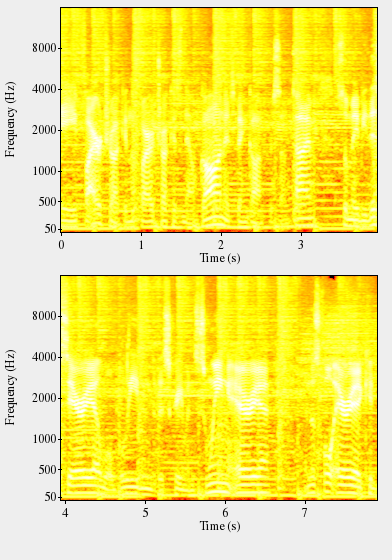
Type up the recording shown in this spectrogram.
a fire truck, and the fire truck is now gone. It's been gone for some time. So maybe this area will bleed into the Screamin' Swing area, and this whole area could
